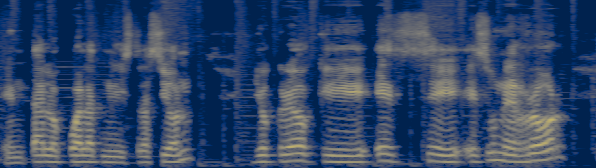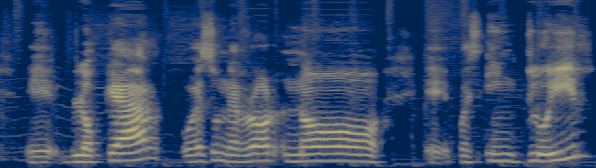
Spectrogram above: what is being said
en tal o cual administración, yo creo que es, es un error eh, bloquear o es un error no eh, pues incluir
